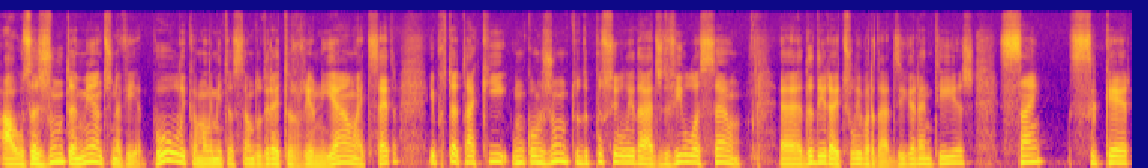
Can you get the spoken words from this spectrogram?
a, aos ajuntamentos na via pública, uma limitação do direito de reunião, etc. E, portanto, há aqui um conjunto de possibilidades de violação uh, de direitos, liberdades e garantias sem sequer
